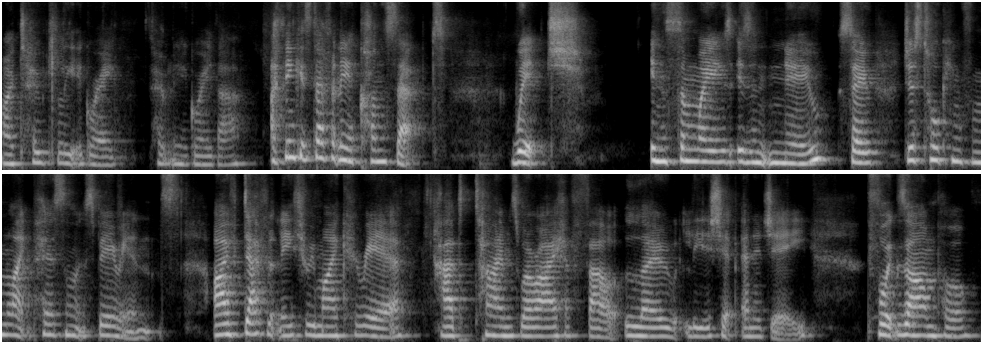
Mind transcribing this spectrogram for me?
I totally agree. Totally agree there. I think it's definitely a concept which, in some ways, isn't new. So, just talking from like personal experience, I've definitely through my career had times where I have felt low leadership energy. For example,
